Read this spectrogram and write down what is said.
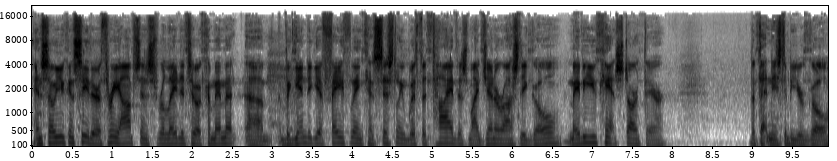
And so you can see there are three options related to a commitment. Um, begin to give faithfully and consistently with the tithe as my generosity goal. Maybe you can't start there but that needs to be your goal.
